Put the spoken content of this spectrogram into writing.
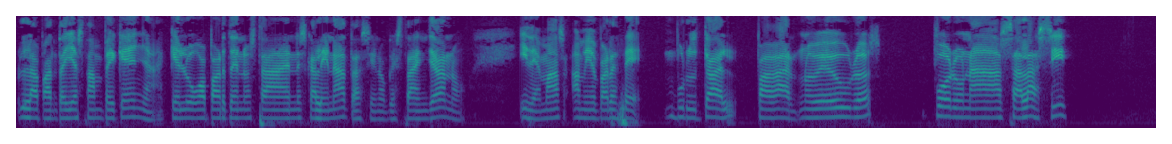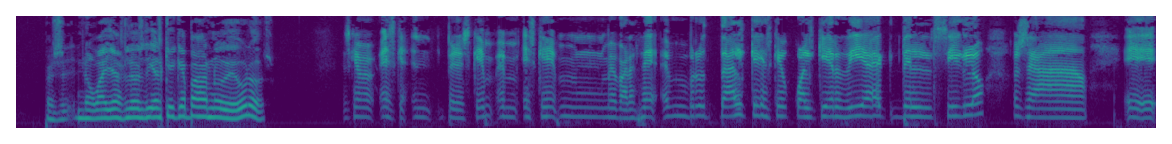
la, pantalla es tan pequeña, que luego aparte no está en escalinata, sino que está en llano y demás, a mí me parece brutal pagar 9 euros por una sala así. Pues no vayas los días que hay que pagar 9 euros. Es que, es que, pero es que, em, es que mm, me parece brutal que es que cualquier día del siglo, o sea, eh,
